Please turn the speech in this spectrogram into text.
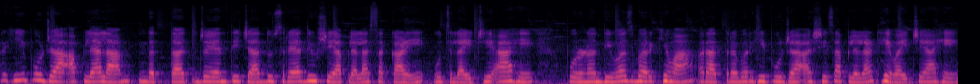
तर ही पूजा आपल्याला दत्ता जयंतीच्या दुसऱ्या दिवशी आपल्याला सकाळी उचलायची आहे. पूर्ण दिवसभर किंवा रात्रभर ही पूजा अशीच आपल्याला ठेवायची आहे.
